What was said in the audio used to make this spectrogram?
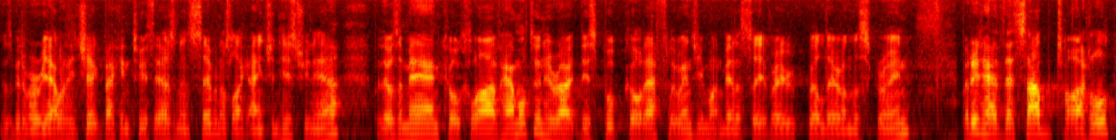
It was a bit of a reality check back in 2007. It's like ancient history now. But there was a man called Clive Hamilton who wrote this book called Affluenza. You mightn't be able to see it very well there on the screen. But it had the subtitle,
